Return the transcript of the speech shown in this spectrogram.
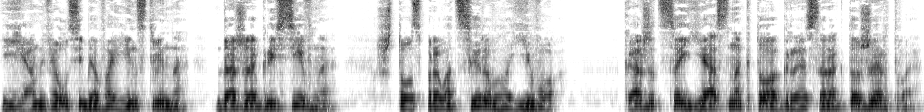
Ян вел себя воинственно, даже агрессивно, что спровоцировало его. Кажется, ясно, кто агрессор, а кто жертва.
